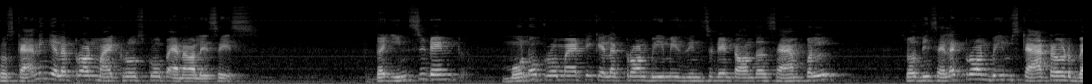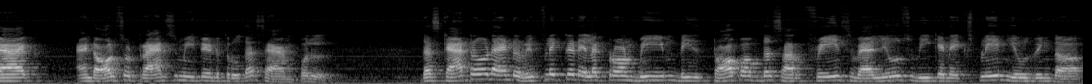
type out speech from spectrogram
So scanning electron microscope analysis. The incident monochromatic electron beam is incident on the sample. So this electron beam scattered back and also transmitted through the sample. The scattered and reflected electron beam, the top of the surface values we can explain using the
